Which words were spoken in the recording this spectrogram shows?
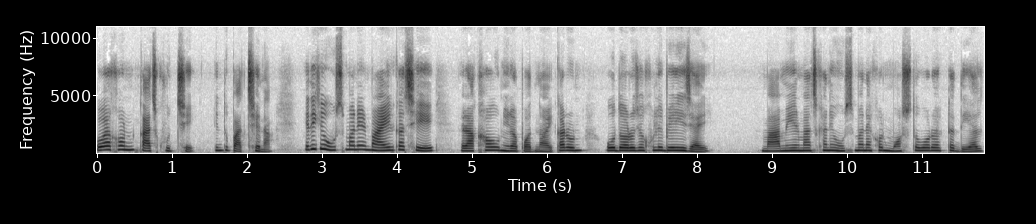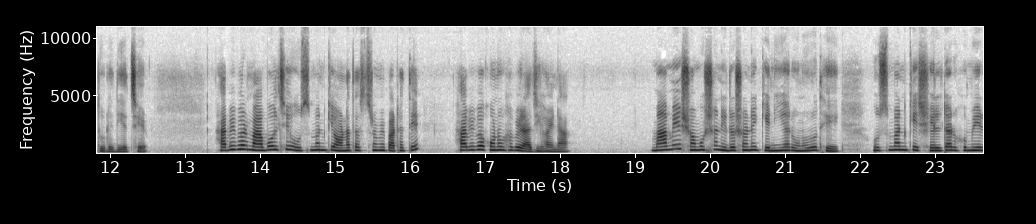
ও এখন কাজ খুঁজছে, কিন্তু পাচ্ছে না। এদিকে উসমানের মায়ের কাছে রাখাও নিরাপদ নয়, কারণ ও দরজা খুলে বেরিয়ে যায়। মা মেয়ের মাঝখানে উসমান এখন মস্ত বড় একটা দেয়াল তুলে দিয়েছে। হাবিবার মা বলছে, উসমানকে অনাথ আশ্রমে পাঠাতে হাবিবা কোনোভাবে রাজি হয় না। মা মেয়ের সমস্যা নিরসনে কেনিয়ার অনুরোধে উসমানকে শেল্টার হোমের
